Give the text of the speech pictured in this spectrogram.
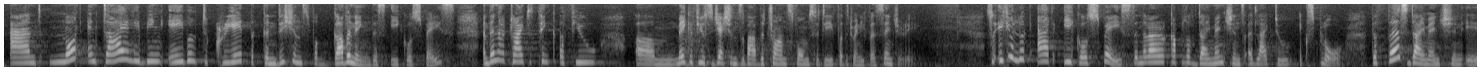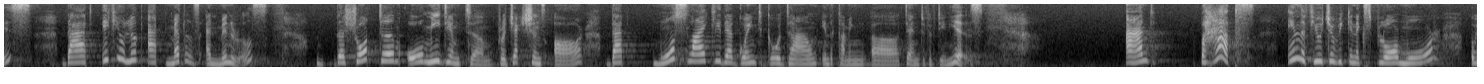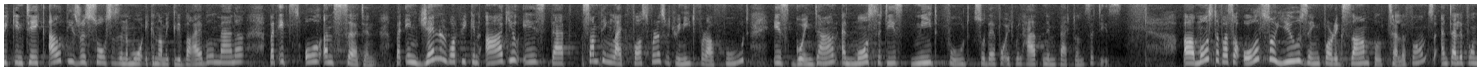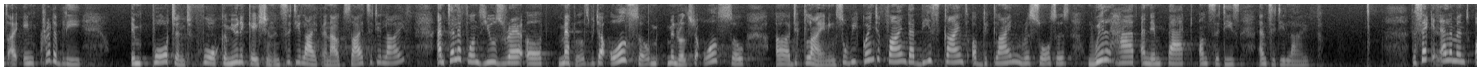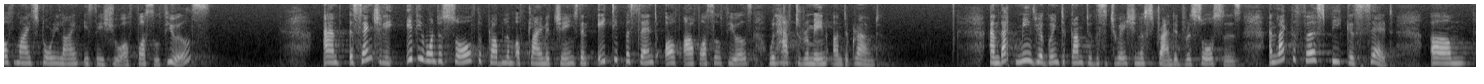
and not entirely being able to create the conditions for governing this eco-space. And then I try to think a few, um, make a few suggestions about the transform city for the 21st century. So if you look at eco-space, then there are a couple of dimensions I'd like to explore. The first dimension is that if you look at metals and minerals, the short-term or medium-term projections are that most likely they're going to go down in the coming uh, 10 to 15 years. And perhaps in the future we can explore more we can take out these resources in a more economically viable manner, but it's all uncertain. But in general, what we can argue is that something like phosphorus, which we need for our food, is going down, and most cities need food, so therefore it will have an impact on cities. Uh, most of us are also using, for example, telephones, and telephones are incredibly important for communication in city life and outside city life. And telephones use rare earth metals, which are also minerals, which are also uh, declining. So we're going to find that these kinds of declining resources will have an impact on cities and city life. The second element of my storyline is the issue of fossil fuels. And essentially, if you want to solve the problem of climate change, then 80% of our fossil fuels will have to remain underground. And that means we are going to come to the situation of stranded resources. And like the first speaker said, um,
